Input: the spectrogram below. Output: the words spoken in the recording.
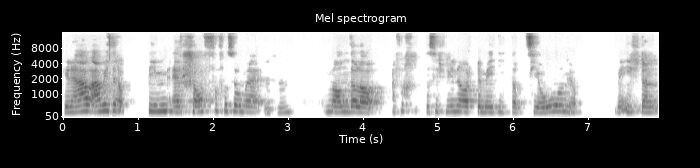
Genau, auch wieder Ja. beim Erschaffen von so einem Mhm. Mandala, einfach, das ist wie eine Art Meditation. Ja. Man ist dann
